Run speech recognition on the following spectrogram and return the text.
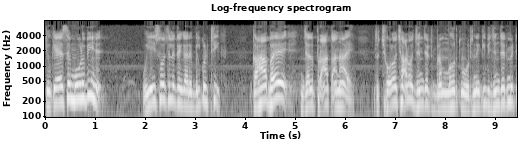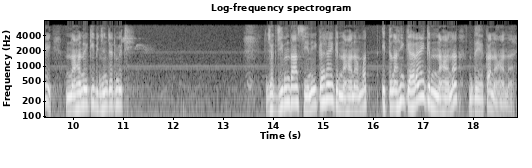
क्योंकि ऐसे मूड भी हैं। वो यही सोच लेते हैं अरे बिल्कुल ठीक। कहा भय, जल प्रात अनाए तो छोड़ो छाड़ो, झंझट ब्रह्म मुहूर्त में उठने की भी झंझट मिटी, नहाने की भी झंझट मिटी। जगजीवन दास ये नहीं कह रहे हैं कि नहाना मत, इतना ही कह रहे हैं कि नहाना, देह का नहाना है।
